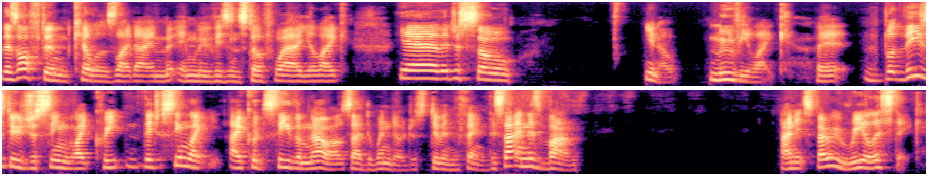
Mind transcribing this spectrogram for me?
there's often killers like that in in movies and stuff where you're like, yeah, they're just so you know movie like. But these dudes just seem like cre- they just seem like I could see them now outside the window just doing the thing. They sat in this van and it's very realistic.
